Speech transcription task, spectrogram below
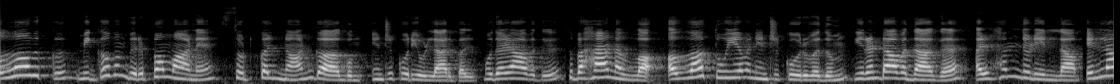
அல்லாவுக்கு மிகவும் விருப்பமான சொற்கள் நான்கு ஆகும் என்று கூறியுள்ளார்கள். முதலாவது சுபஹான் அல்லா அல்லாஹ் தூயவன் என்று கூறுவதும் இரண்டு இரண்டாவதாக அல்ஹம்துலில்லா எல்லா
